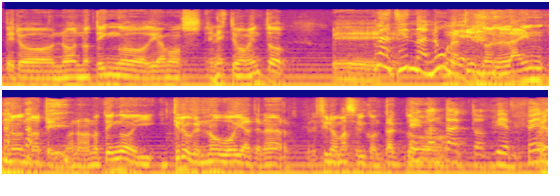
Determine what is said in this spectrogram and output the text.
pero no, no tengo, digamos, en este momento eh, una tienda nube. Una tienda online no, no tengo, no, no tengo y, creo que no voy a tener. Prefiero más el contacto. El contacto, bien, pero.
